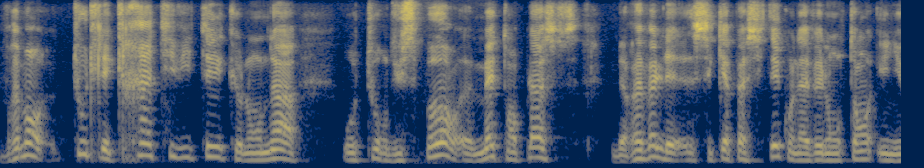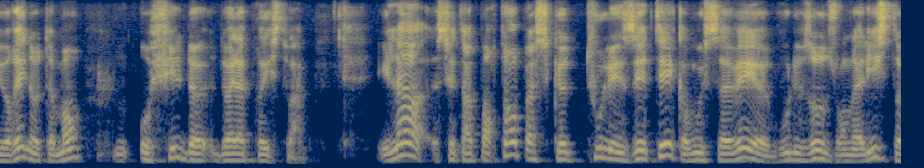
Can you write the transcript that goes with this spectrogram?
vraiment, toutes les créativités que l'on a autour du sport euh, mettent en place, révèlent ces capacités qu'on avait longtemps ignorées, notamment au fil de, la préhistoire. Et là, c'est important parce que tous les étés, comme vous savez, vous les autres journalistes,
